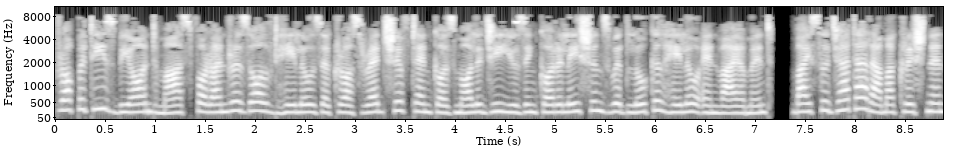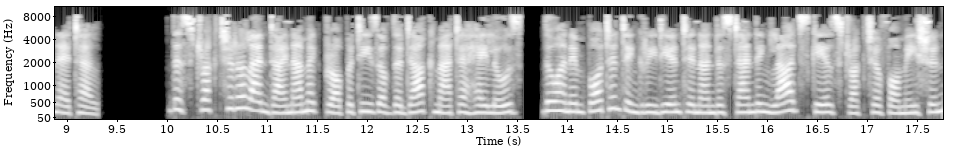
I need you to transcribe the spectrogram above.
Properties beyond mass for unresolved halos across redshift and cosmology using correlations with local halo environment, by Sujatha Ramakrishnan et al. The structural and dynamic properties of the dark matter halos, though an important ingredient in understanding large-scale structure formation,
